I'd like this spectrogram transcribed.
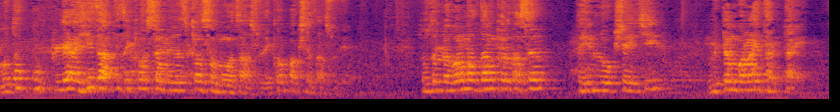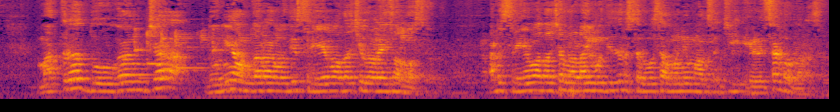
मग तो कुठल्याही जातीचा किंवा समाजाचा किंवा समूहाचा असू दे किंवा पक्षाचा असू दे तो जर डबल मतदान करत असेल तर ही लोकशाहीची विटंबना ही थट्टा आहे. मात्र दोघांच्या दोन्ही आमदारांमध्ये श्रेयवादाची लढाई चालू असेल. आणि श्रेयवादाच्या लढाईमध्ये जर सर्वसामान्य माणसांची हेळसाट होणार असेल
